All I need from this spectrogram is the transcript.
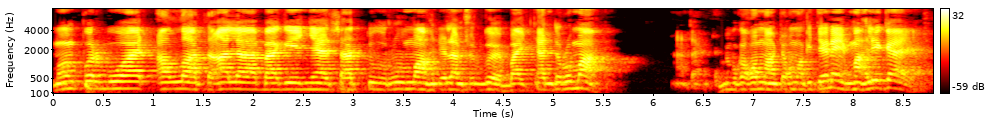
memperbuat Allah Ta'ala baginya satu rumah dalam syurga baikkan tu rumah ha, tapi bukan rumah macam rumah kita ni mahligai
